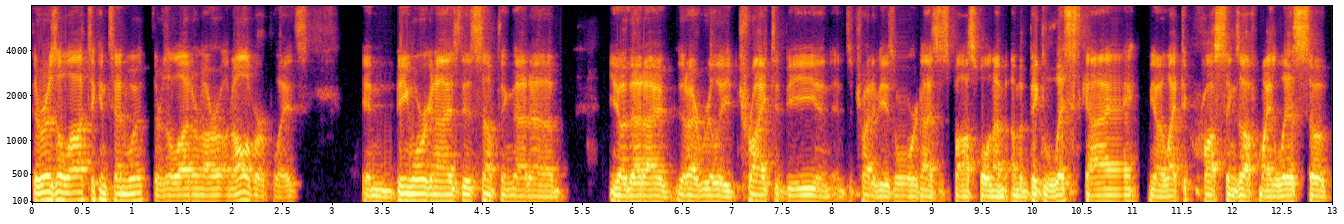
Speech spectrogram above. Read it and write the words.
there is a lot to contend with. There's a lot on our on all of our plates, and being organized is something that uh, you know that I that I really try to be and, and to try to be as organized as possible. And I'm, I'm a big list guy. You know, I like to cross things off my list. So,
